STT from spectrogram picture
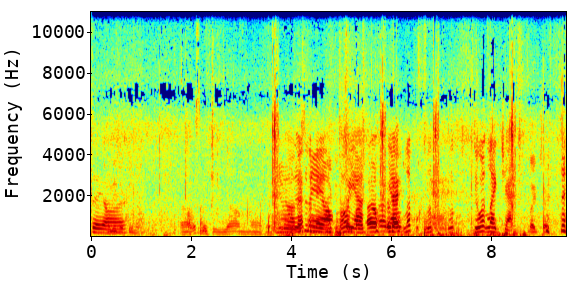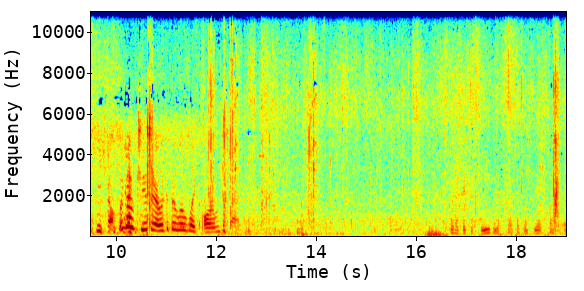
they And these are. are females. Uh, this is the young males. No, No, there's that's a a male. male. You Oh yeah. Oh, Yeah, okay. look, look, look. Do it leg check. Leg check. yeah, Look leg how cute they are. Look at their little like arms back. Good, I take the sleeve and it says I can see a cluster.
